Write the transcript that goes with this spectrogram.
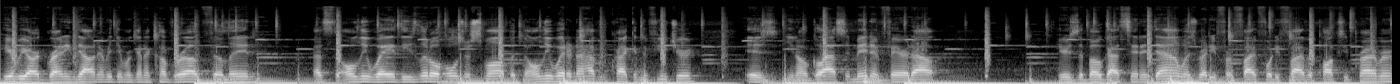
here we are grinding down everything we're going to cover up fill in. That's the only way. These little holes are small but the only way to not have them crack in the future is you know glass them in and fair it out Here's the boat got sanded down, was ready for 545 epoxy primer.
